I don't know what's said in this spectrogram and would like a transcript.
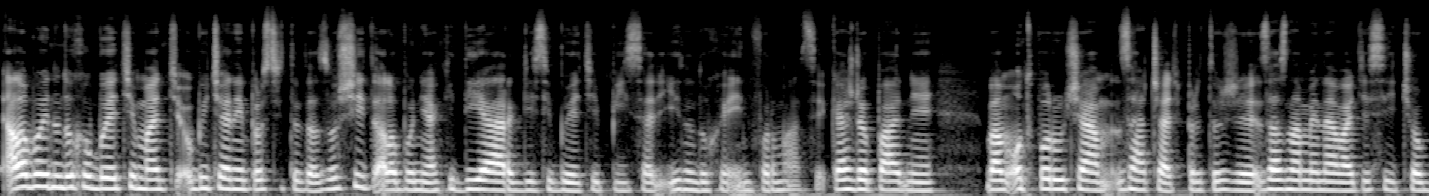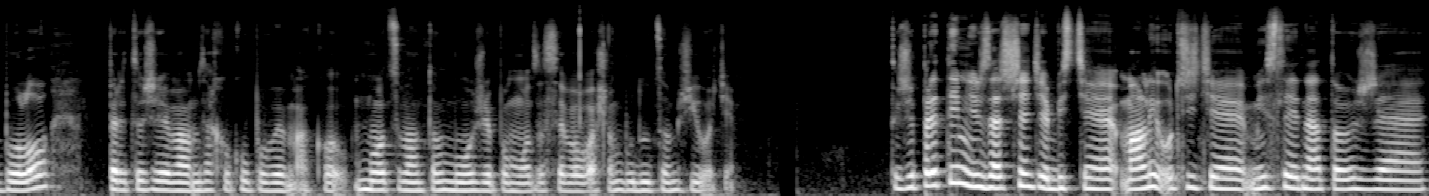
Alebo jednoducho budete mať obyčajný proste teda zošit alebo nejaký diár, kde si budete písať jednoduché informácie. Každopádne vám odporúčam začať, pretože zaznamenávate si, čo bolo, pretože vám za chvíľku poviem, ako moc vám to môže pomôcť zase vo vašom budúcom živote. Takže predtým, než začnete, by ste mali určite myslieť na to, že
